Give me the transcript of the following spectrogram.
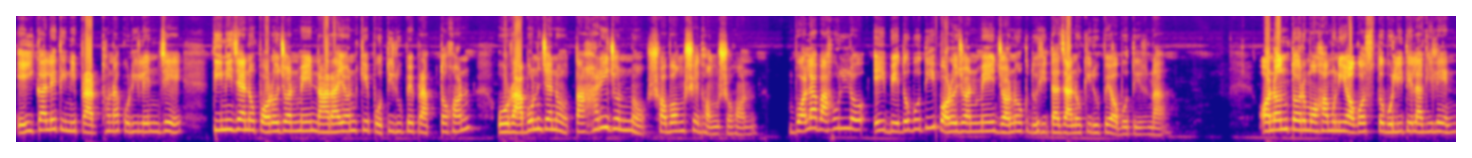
এই কালে তিনি প্রার্থনা করিলেন যে তিনি যেন পরজন্মে নারায়ণকে প্রতিরূপে প্রাপ্ত হন ও রাবণ যেন তাহারই জন্য সবংশে ধ্বংস হন। বলা বাহুল্য, এই বেদবতী পরজন্মে জনক দুহিতা জানকীরূপে অবতীর্ণা। অনন্তর মহামুনি অগস্ত্য বলিতে লাগিলেন,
